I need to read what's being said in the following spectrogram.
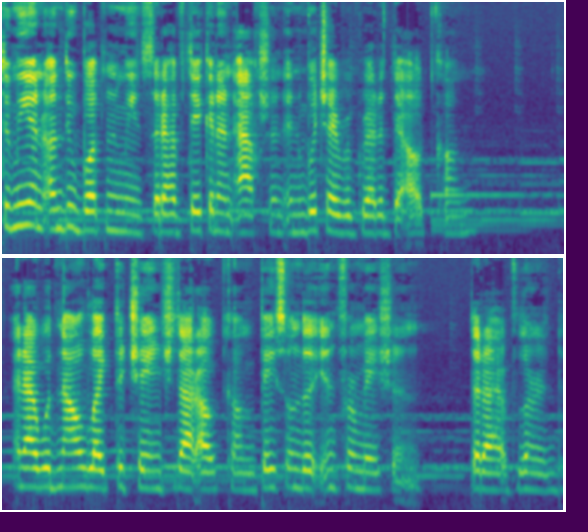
To me, an undo button means that I have taken an action in which I regretted the outcome. And I would now like to change that outcome based on the information that I have learned.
